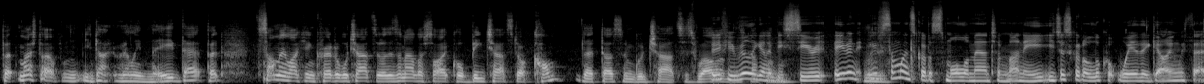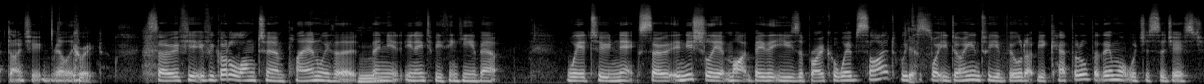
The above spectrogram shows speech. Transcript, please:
but most of them you don't really need that. But something like Incredible Charts, or there's another site called BigCharts.com that does some good charts as well. But if you're really going to be serious, even Hmm. if someone's got a small amount of money, you just got to look at where they're going with that, don't you? Really. correct. So if you if you've got a long term plan with it, Hmm. then you, you need to be thinking about where to next. So initially, it might be that you use a broker website with Yes. what you're doing until you build up your capital. But then, what would you suggest?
